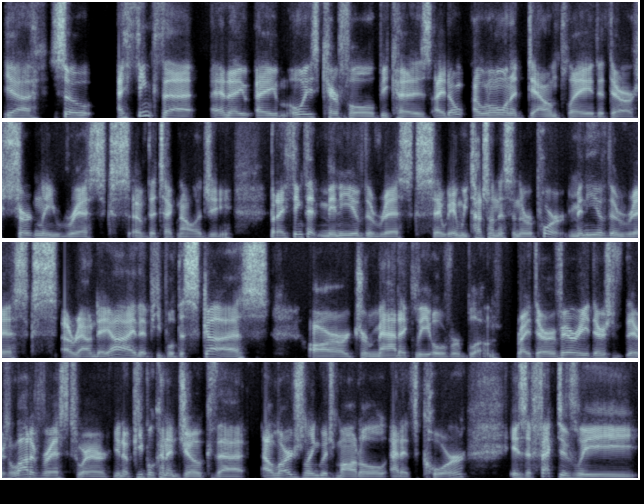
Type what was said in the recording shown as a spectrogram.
Yeah. So I think that, and I, I'm always careful because I don't, I don't want to downplay that there are certainly risks of the technology, but I think that many of the risks, and we touch on this in the report, many of the risks around AI that people discuss are dramatically overblown right? There are very there's there's a lot of risks where you know people kind of joke that a large language model at its core is effectively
